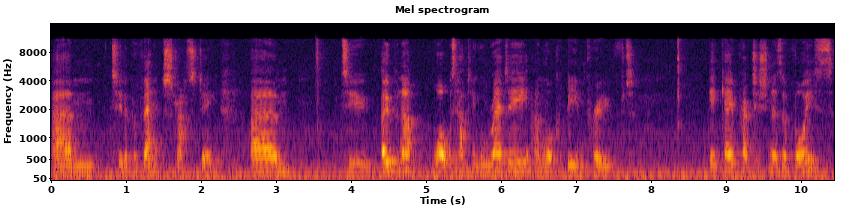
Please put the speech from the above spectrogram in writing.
um, to the prevent strategy, um, to open up what was happening already and what could be improved. It gave practitioners a voice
